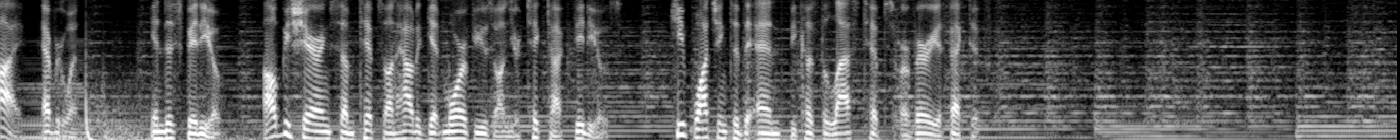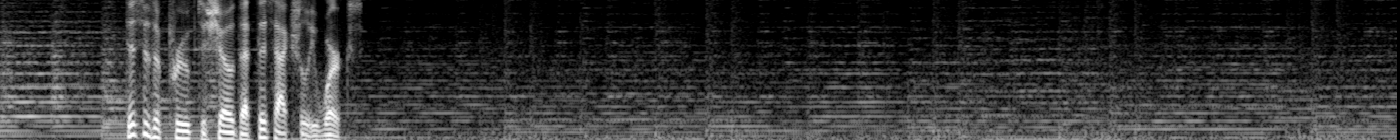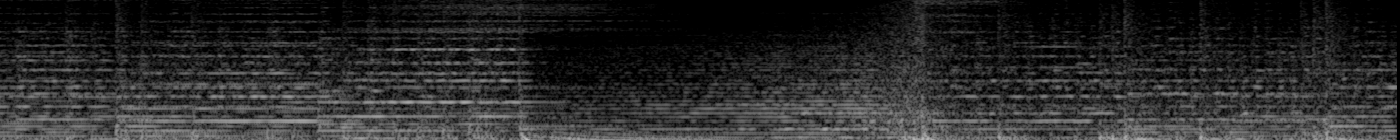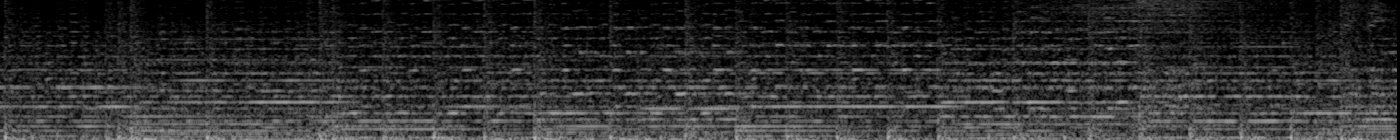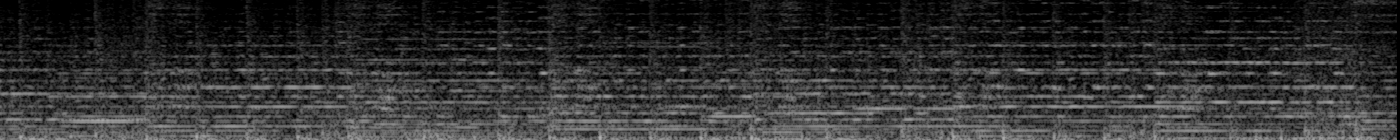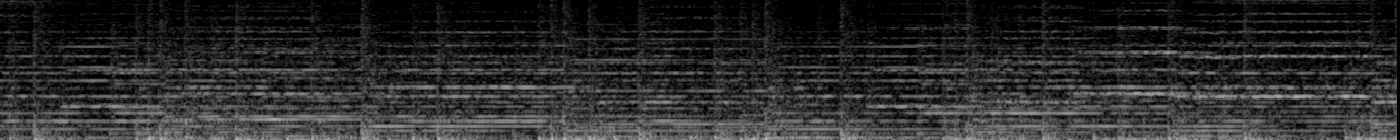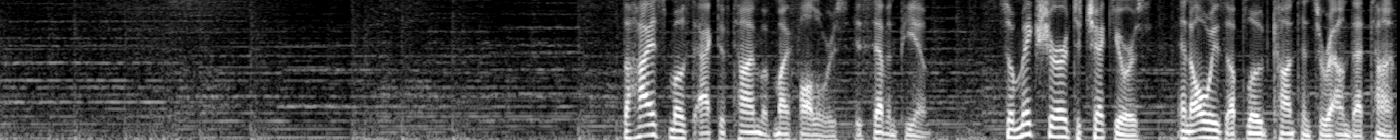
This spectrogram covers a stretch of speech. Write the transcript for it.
Hi, everyone. In this video, I'll be sharing some tips on how to get more views on your TikTok videos. Keep watching to the end because the last tips are very effective. This is a proof to show that this actually works. The highest most active time of my followers is 7 p.m. So make sure to check yours and always upload contents around that time.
